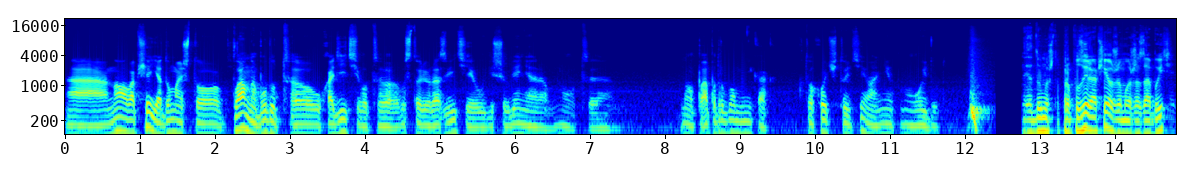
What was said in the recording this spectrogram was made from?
А, но вообще я думаю, что плавно будут э, уходить вот э, в историю развития, удешевления, ну, вот, э, ну а по-другому никак. Кто хочет уйти, они ну, уйдут. Я думаю, что про пузырь вообще уже можно забыть.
